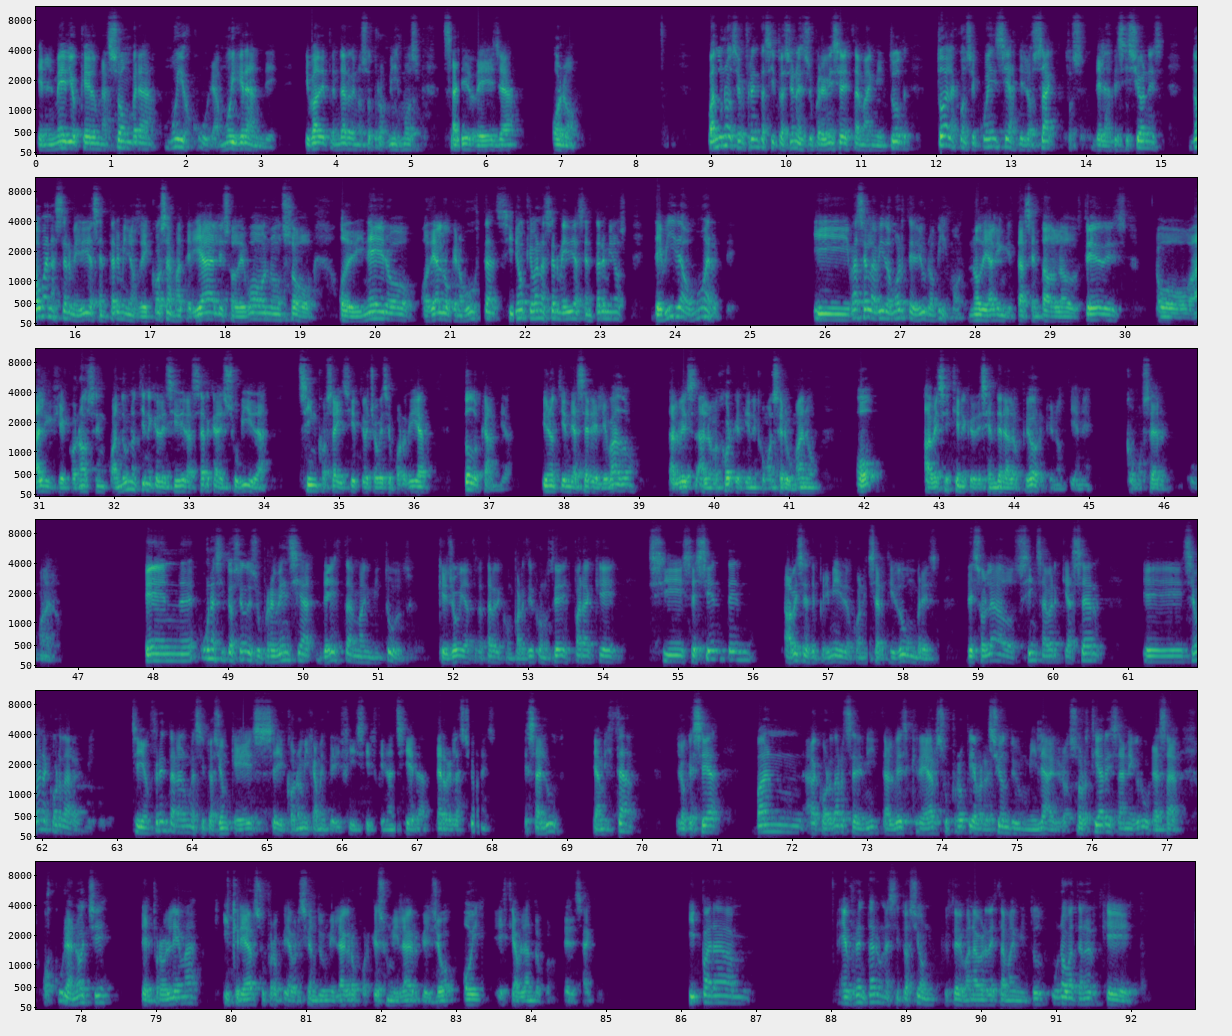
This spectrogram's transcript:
En el medio queda una sombra muy oscura, muy grande, y va a depender de nosotros mismos salir de ella o no. Cuando uno se enfrenta a situaciones de supervivencia de esta magnitud, todas las consecuencias de los actos, de las decisiones, no van a ser medidas en términos de cosas materiales o de bonos o, de dinero o de algo que nos gusta, sino que van a ser medidas en términos de vida o muerte. Y va a ser la vida o muerte de uno mismo, no de alguien que está sentado al lado de ustedes o alguien que conocen. Cuando uno tiene que decidir acerca de su vida cinco, seis, siete, ocho veces por día, todo cambia y uno tiende a ser elevado, tal vez a lo mejor que tiene como ser humano, o a veces tiene que descender a lo peor que no tiene como ser humano. En una situación de supervivencia de esta magnitud, que yo voy a tratar de compartir con ustedes para que si se sienten a veces deprimidos, con incertidumbres, desolados, sin saber qué hacer, eh, se van a acordar si enfrentan alguna situación que es económicamente difícil, financiera, de relaciones, de salud, de amistad, lo que sea, van a acordarse de mí, tal vez crear su propia versión de un milagro, sortear esa negrura, esa oscura noche del problema y crear su propia versión de un milagro, porque es un milagro que yo hoy esté hablando con ustedes aquí. Y para mm, enfrentar una situación que ustedes van a ver de esta magnitud, uno va a tener que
